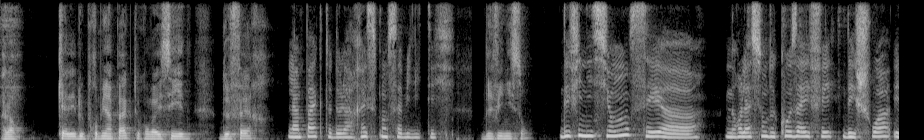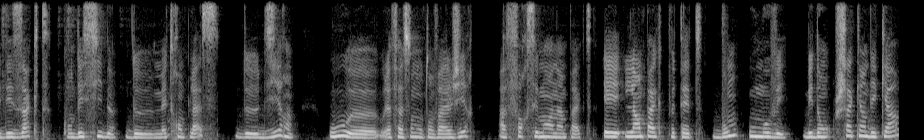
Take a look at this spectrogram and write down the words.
Alors, quel est le premier impact qu'on va essayer de faire? L'impact de la responsabilité. Définissons. Définition, c'est euh, une relation de cause à effet des choix et des actes qu'on décide de mettre en place, de dire, ou euh, la façon dont on va agir a forcément un impact. Et l'impact peut être bon ou mauvais. Mais dans chacun des cas,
